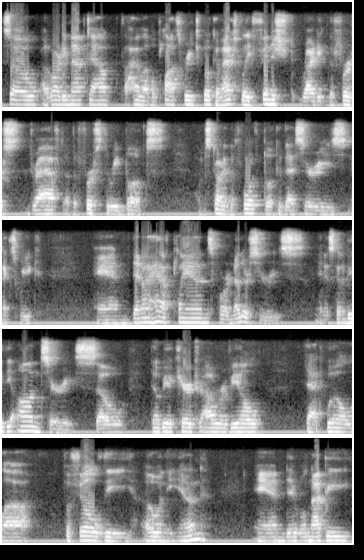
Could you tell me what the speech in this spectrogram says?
So I've already mapped out the high level plots for each book. I've actually finished writing the first draft of the first three books. I'm starting the fourth book of that series next week. And then I have plans for another series, and it's going to be the On series. So there'll be a character I'll reveal that will uh, fulfill the O in the end, and it will not be,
